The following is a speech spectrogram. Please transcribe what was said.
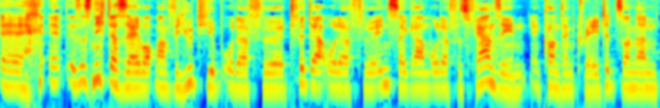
äh, es ist nicht dasselbe, ob man für YouTube oder für Twitter oder für Instagram oder fürs Fernsehen äh, Content created, sondern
